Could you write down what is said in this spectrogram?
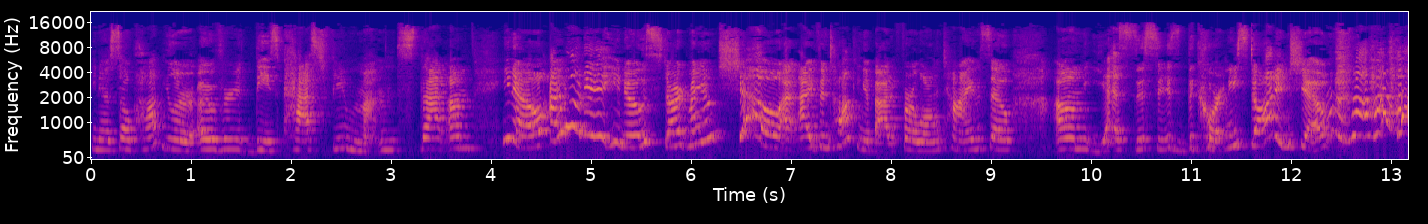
you know, so popular over these past few months that, um, you know, I want to, you know, start my own show. I- have been talking about it for a long time. So, um, yes, this is the Courtney Stodden Show.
